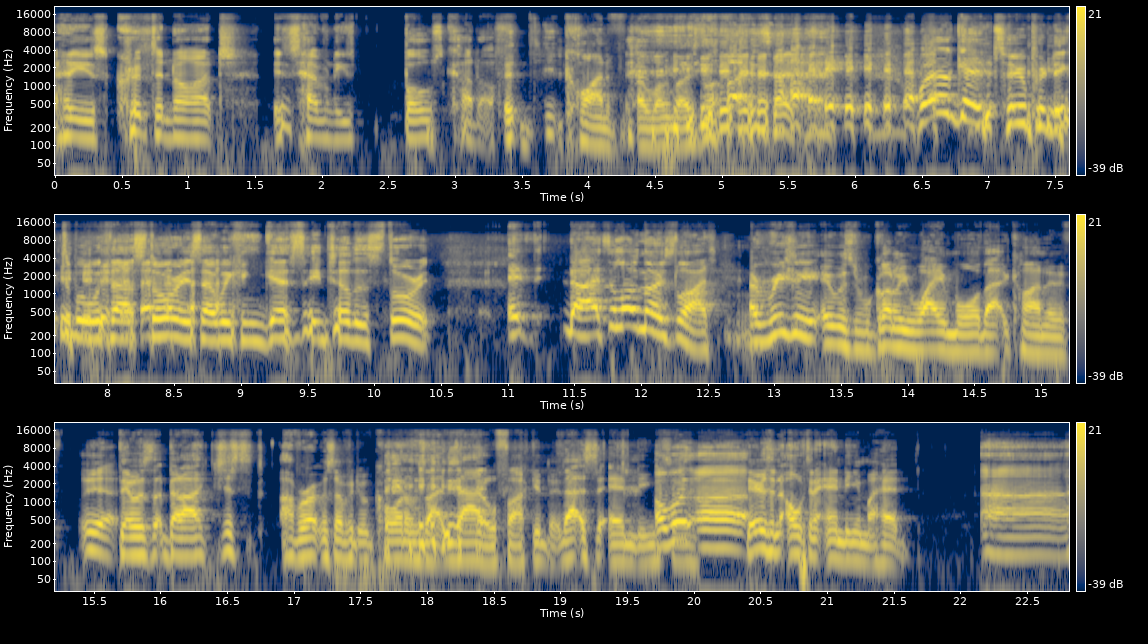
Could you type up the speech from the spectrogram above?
and his kryptonite is having his balls cut off. It- kind of along those lines. We're getting too predictable with our stories that we can guess each other's story. It, no, it's along those lines. Originally, it was going to be way more that kind of. Yeah. There was, but I just I wrote myself into a corner. and was like, that'll fucking do. That's the ending. Oh, So what, uh, there's an alternate ending in my head. Uh,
